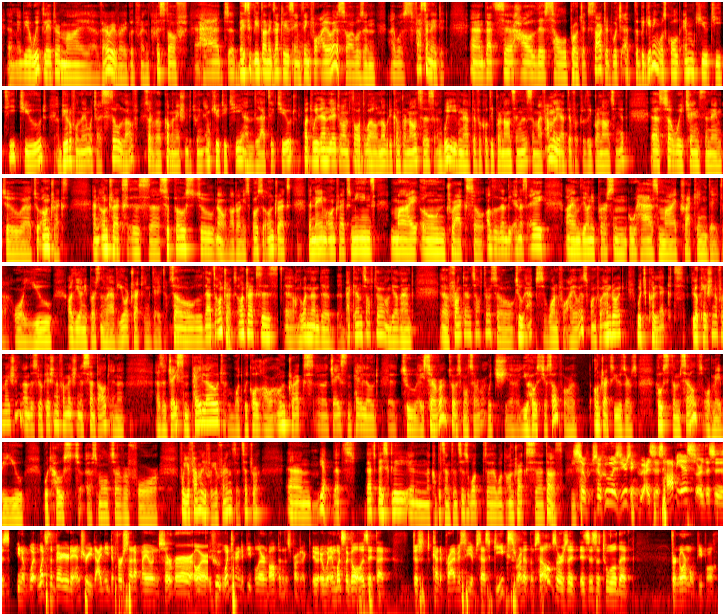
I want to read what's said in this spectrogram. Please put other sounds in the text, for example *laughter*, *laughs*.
uh, maybe a week later, my uh, very, very good friend Christoph had uh, basically done exactly the same thing for iOS. So I was in, I was fascinated. And that's uh, how this whole project started, which at the beginning was called MQTTitude a beautiful name, which I still love, sort of a combination between MQTT and Latitude. But we then later on thought, well, nobody can pronounce this, and we even have difficulty pronouncing this, and my family had difficulty pronouncing it. Uh, so we changed the name to, uh, to OwnTracks. And OwnTracks is uh, supposed to, no, not only supposed to, OwnTracks, the name OwnTracks means my own tracks. So other than the NSA, I am the only person who has my tracking data, or you are the only person who have your tracking data. So that's OwnTracks. OwnTracks is, uh, on the one hand, the backend software, on the other hand, uh, front end software. So two apps, one for iOS, one for Android, which collect location information. And this location information is sent out in a as a JSON payload, what we call our OwnTracks uh, JSON payload uh, to a server, to a small server, which uh, you host yourself or OwnTracks users host themselves, or maybe you would host a small server for for your family, for your friends, etc. And yeah, that's that's basically in a couple sentences what uh, what OwnTracks uh, does. So so who is using? Is this hobbyists or this is you know what, what's the barrier to entry? I need to first set up my own server or who? What kind of people are involved in this project? And what's the goal? Is it that just kind of privacy obsessed geeks run it themselves, or is it is this a tool that for normal people?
